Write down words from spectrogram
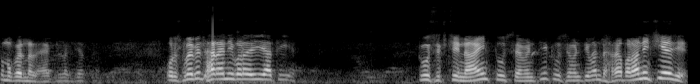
तो मुकदमा लायक लग जाता है। और उसमें भी धारा नहीं बढ़ाई जाती है। Two sixty nine, two seventy two seventy one धारा बढ़ानी चाहिए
